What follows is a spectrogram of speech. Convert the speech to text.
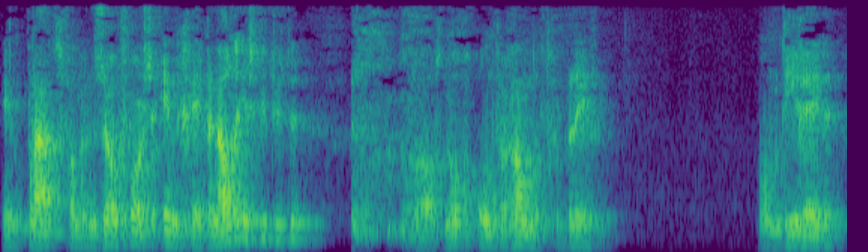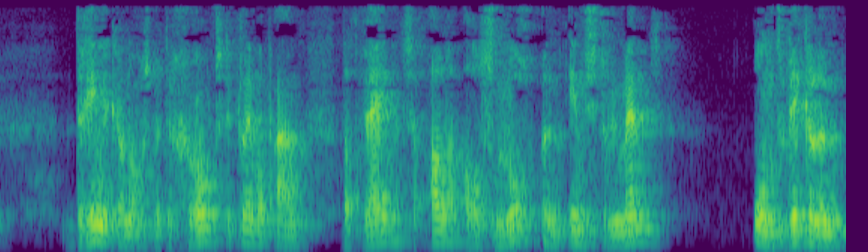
in plaats van een zo forse ingreep in alle instituten, vooralsnog onveranderd gebleven. Om die reden dring ik er nog eens met de grootste klem op aan dat wij met z'n allen alsnog een instrument ontwikkelen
